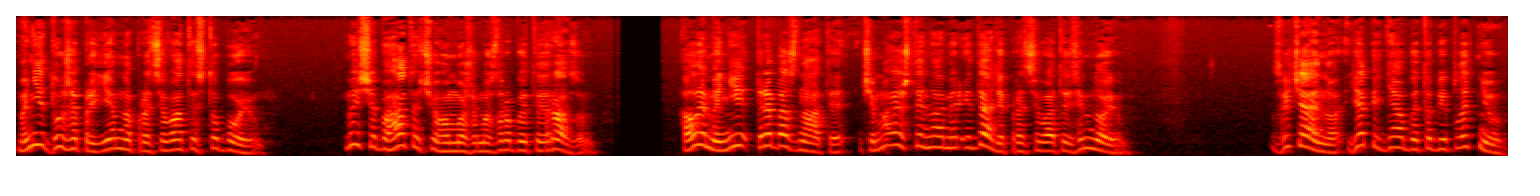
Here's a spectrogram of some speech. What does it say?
Мені дуже приємно працювати з тобою. Ми ще багато чого можемо зробити разом. Але мені треба знати, чи маєш ти намір і далі працювати зі мною. Звичайно, я підняв би тобі платню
